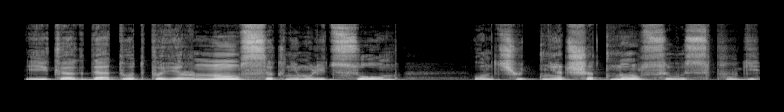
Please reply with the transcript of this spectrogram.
и когда тот повернулся к нему лицом, он чуть не отшатнулся в испуге.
